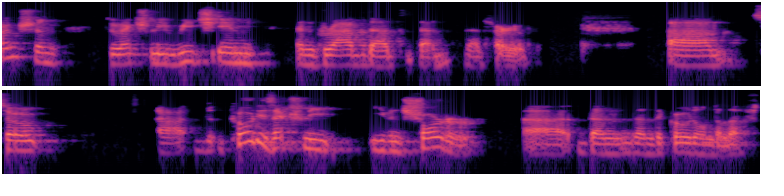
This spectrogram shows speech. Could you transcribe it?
function to actually reach in and grab that, that, that variable. Um, so uh, the code is actually even shorter uh, than, than the code on the left.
